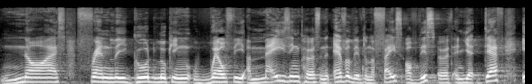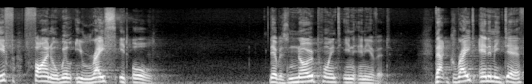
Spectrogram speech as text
nice, friendly, good looking, wealthy, amazing person that ever lived on the face of this earth, and yet death, if final, will erase it all. There was no point in any of it. That great enemy death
